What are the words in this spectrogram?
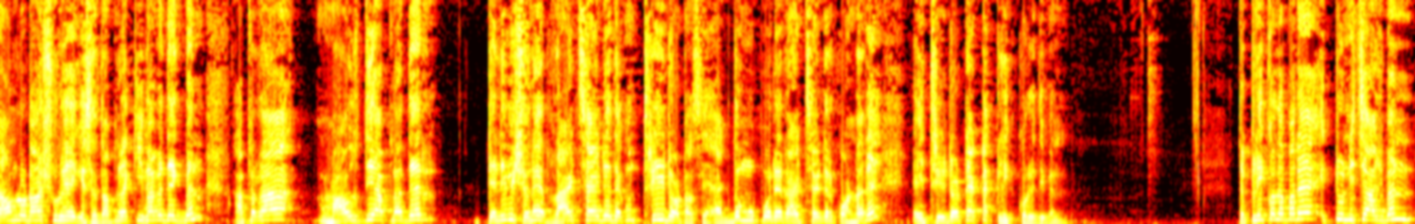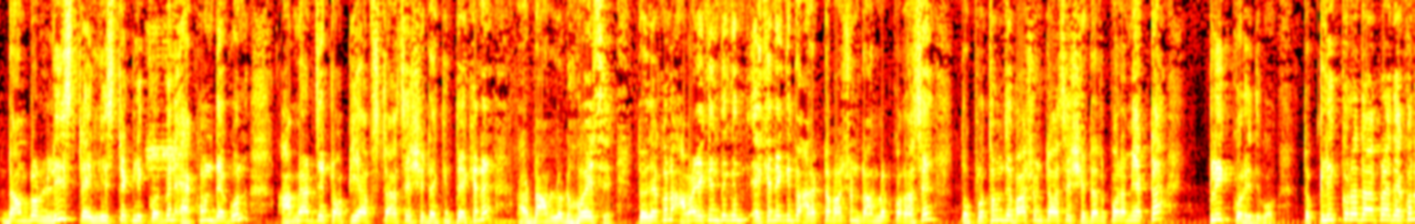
ডাউনলোড হওয়া শুরু হয়ে গেছে। তো আপনারা কীভাবে দেখবেন? আপনারা মাউস দিয়ে আপনাদের টেলিভিশনে রাইট সাইডে দেখুন থ্রি ডট আছে। একদম উপরে রাইট সাইডের কর্নারে এই থ্রি ডটে একটা ক্লিক করে দিবেন। তো ক্লিক করলে পরে একটু নিচে আসবেন ডাউনলোড লিস্ট এই লিস্টে ক্লিক করবেন। এখন দেখুন, আমার যে টপি অ্যাপসটা আছে, সেটা কিন্তু এখানে ডাউনলোড হয়েছে। তো দেখুন, আমার এখান থেকে এখানে কিন্তু আরেকটা ভাষণ ডাউনলোড করা আছে। তো প্রথম যে ভাষণটা আছে, সেটার উপর আমি একটা ক্লিক করে দিব। তো ক্লিক করে দেওয়ার পরে দেখুন,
